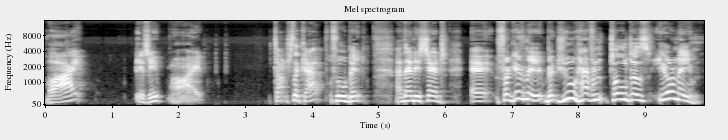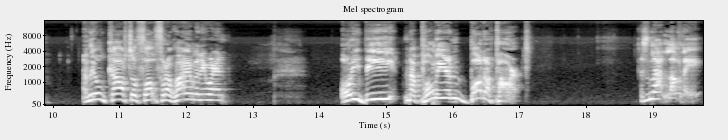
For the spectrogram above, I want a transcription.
my, Is he? my? Touched the cap full bit. And then he said, uh, Forgive me, but you haven't told us your name. And the old carter thought for a while and he went, I be Napoleon Bonaparte. Isn't that lovely?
